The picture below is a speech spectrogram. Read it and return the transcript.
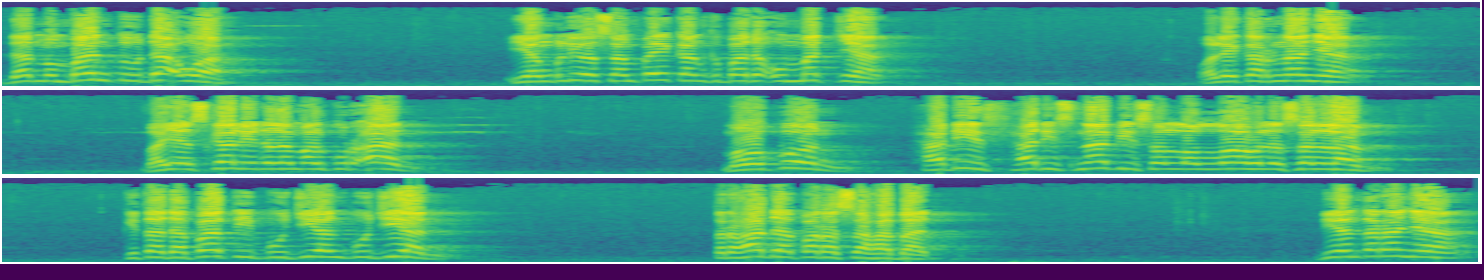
dan membantu dakwah yang beliau sampaikan kepada umatnya. Oleh karenanya banyak sekali dalam Al-Qur'an maupun hadis-hadis Nabi sallallahu alaihi wasallam kita dapati pujian-pujian terhadap para sahabat. Di antaranya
